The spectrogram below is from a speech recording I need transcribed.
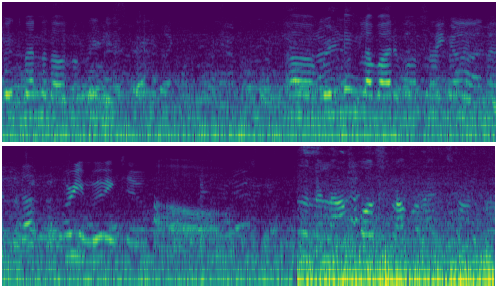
ಬಿಗ್ ಬೆನ್ನದವ್ರು ಬೀಡಿ ಬಿಲ್ಡಿಂಗ್ಲ ಬಾರಿ Where are you moving to? Lamp post Going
